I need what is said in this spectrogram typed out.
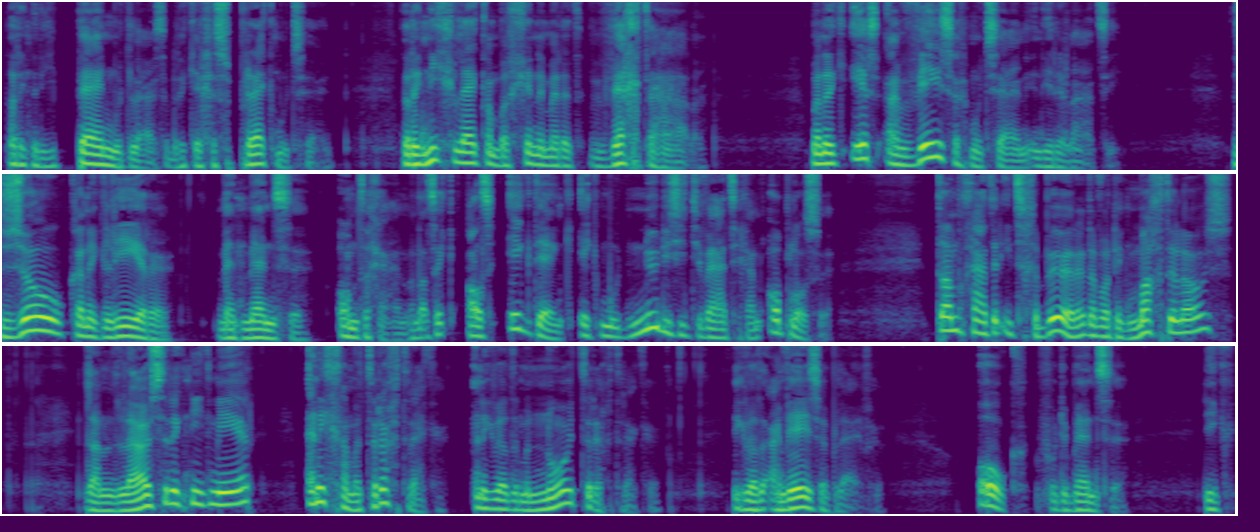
dat ik naar die pijn moet luisteren, dat ik in gesprek moet zijn. Dat ik niet gelijk kan beginnen met het weg te halen, maar dat ik eerst aanwezig moet zijn in die relatie. Zo kan ik leren met mensen om te gaan. Want als ik, als ik denk, ik moet nu die situatie gaan oplossen, dan gaat er iets gebeuren, dan word ik machteloos, dan luister ik niet meer en ik ga me terugtrekken. En ik wilde me nooit terugtrekken. Ik wilde aanwezig blijven. Ook voor de mensen die ik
